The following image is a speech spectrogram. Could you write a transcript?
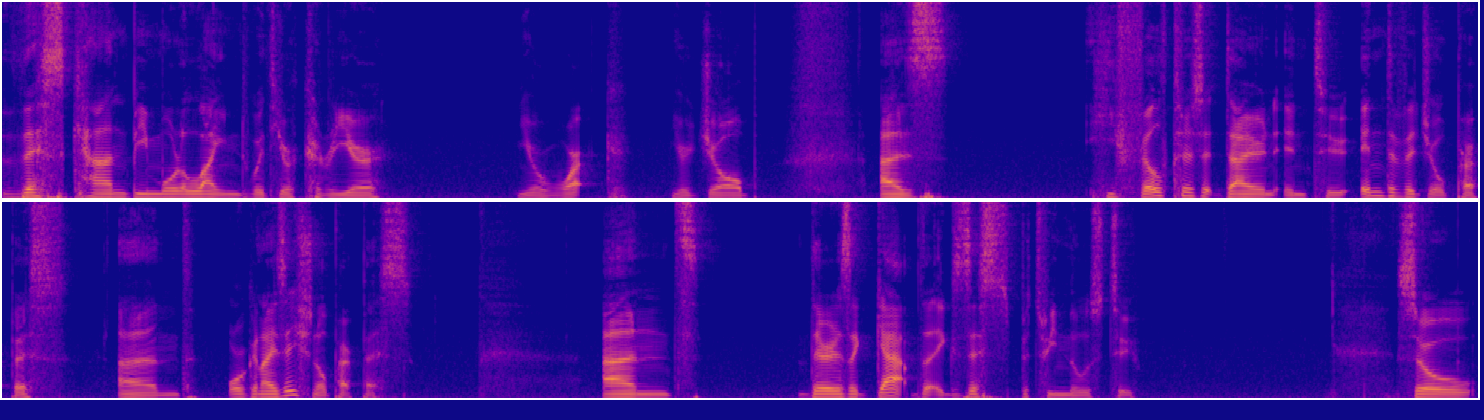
This can be more aligned with your career, your work, your job, as he filters it down into individual purpose and organizational purpose. And there is a gap that exists between those two. So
